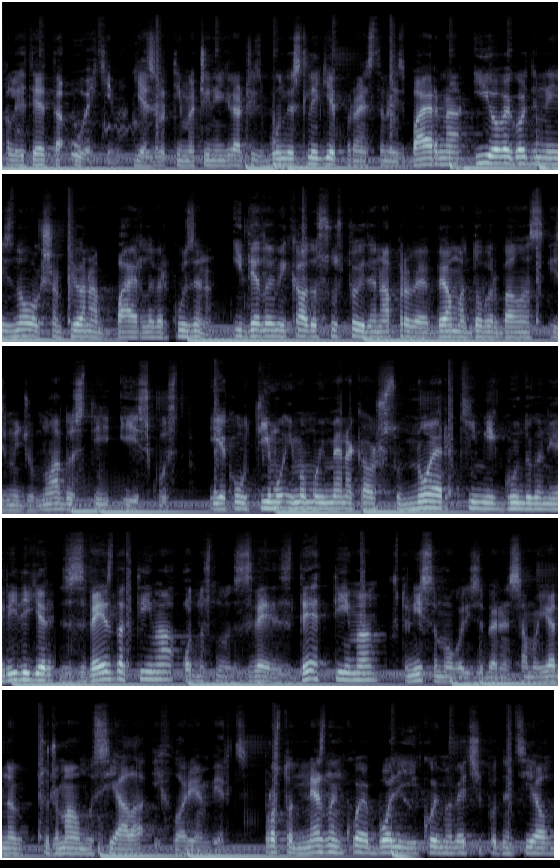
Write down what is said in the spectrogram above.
Kvaliteta uvek ima. Jezgro tima čini igrači iz Bundeslige, prvenstveno iz Bayerna i ove godine iz novog šampiona Bayer Leverkusena. I deluje mi kao da su uspeli da naprave veoma dobar balans između mladosti i iskustva. Iako u timu imamo imena kao što su Neuer, Kimi, Gundogan i Ridiger, zvezda tima, odnosno zvezde tima, što nisam mogao da izaberem samo jednog, su Jamal Musiala i Florian Wirtz. Prosto ne znam ko je bolji i ko ima veći potencijal,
